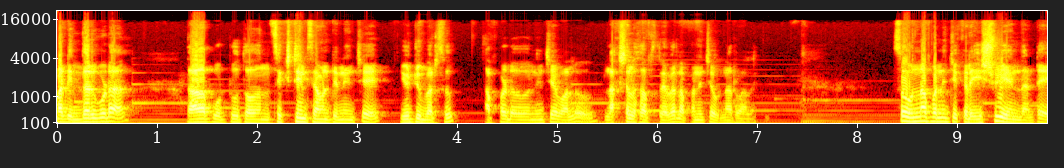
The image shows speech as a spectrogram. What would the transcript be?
బట్ ఇద్దరు కూడా దాదాపు టూ థౌజండ్ సిక్స్టీన్ సెవెంటీన్ నుంచే యూట్యూబర్స్ అప్పటి నుంచే వాళ్ళు లక్షల సబ్స్క్రైబర్లు అప్పటి నుంచే ఉన్నారు వాళ్ళకి. సో ఉన్నప్పటి నుంచి ఇక్కడ ఇష్యూ ఏంటంటే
